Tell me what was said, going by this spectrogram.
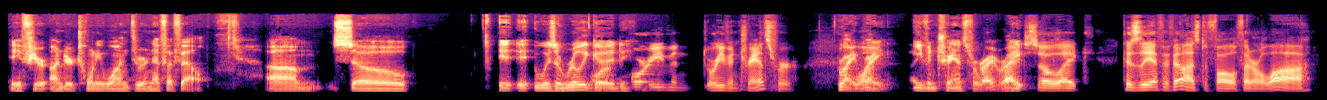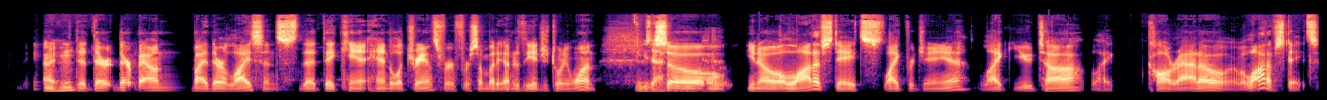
if you're under 21 through an FFL. Um, so it, it, was a really good, or, or even or even transfer. Right, one. right. Like, even transfer, right, right, right. So like because the FFL has to follow federal law, mm-hmm. that they're they're bound by their license that they can't handle a transfer for somebody under the age of 21. Exactly. So, you know, a lot of states like Virginia, like Utah, like Colorado, a lot of states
